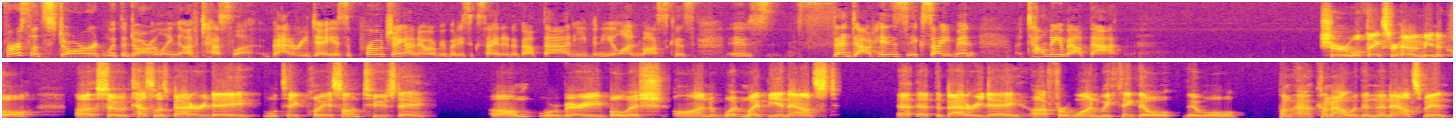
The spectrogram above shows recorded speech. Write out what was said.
First, let's start with the darling of Tesla. Battery Day is approaching. I know everybody's excited about that. Even Elon Musk has sent out his excitement. Tell me about that. Sure. Well, thanks for having me, Nicole. Uh, so Tesla's Battery Day will take place on Tuesday. Um, we're very bullish on what might be announced at, at the Battery Day. Uh, for one, we think they'll they will come out, come out with an announcement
